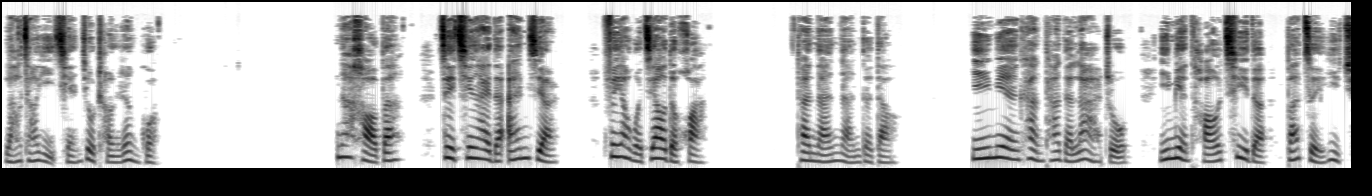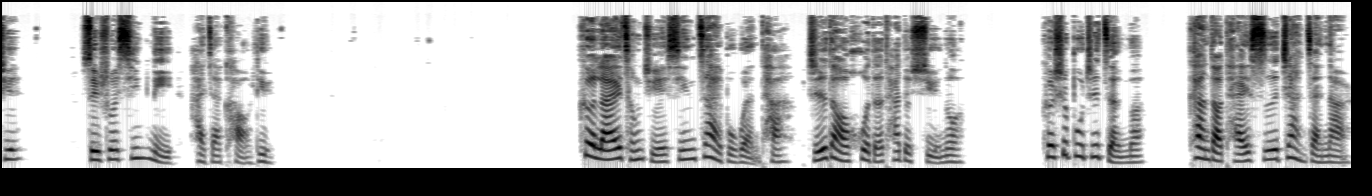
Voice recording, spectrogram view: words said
老早以前就承认过。那好吧，最亲爱的安吉尔，非要我叫的话，他喃喃的道。一面看他的蜡烛，一面淘气的把嘴一撅，虽说心里还在考虑。克莱曾决心再不吻她，直到获得她的许诺。可是不知怎么，看到苔丝站在那儿，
